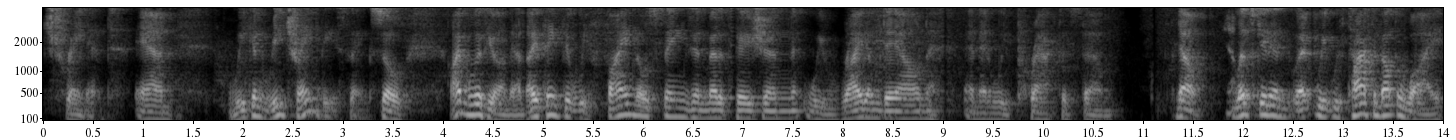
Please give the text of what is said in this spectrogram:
train it. And we can retrain these things. So I'm with you on that. I think that we find those things in meditation, we write them down, and then we practice them now, let's get in. We, we've talked about the why.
